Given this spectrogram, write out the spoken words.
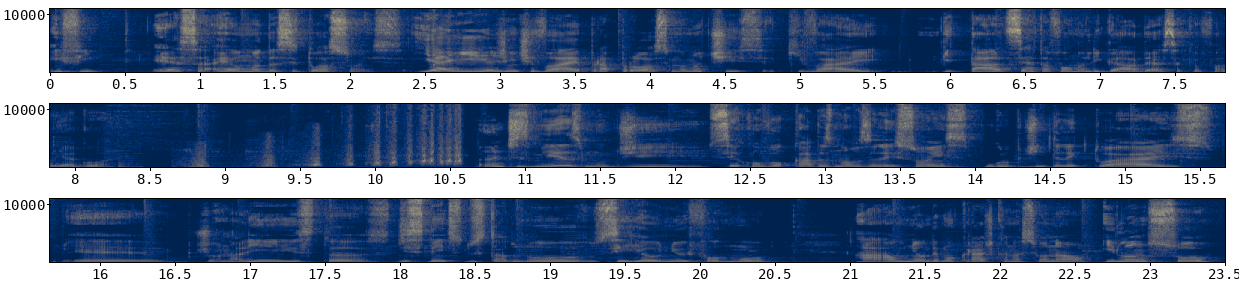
Enfim, essa é uma das situações. E aí a gente vai para a próxima notícia, que vai estar de certa forma ligada a essa que eu falei agora. Antes mesmo de ser convocadas novas eleições, um grupo de intelectuais, é, jornalistas, dissidentes do Estado Novo se reuniu e formou a União Democrática Nacional e lançou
